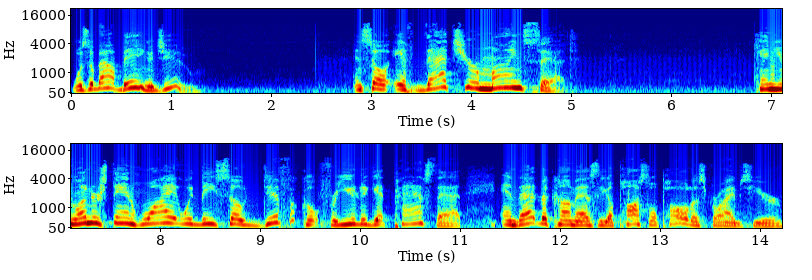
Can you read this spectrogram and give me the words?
was about being a Jew. And so if that's your mindset, can you understand why it would be so difficult for you to get past that? And that become, as the apostle Paul describes here,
